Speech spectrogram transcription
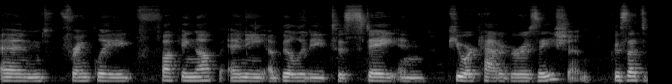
and frankly, fucking up any ability to stay in pure categorization. Because that's,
